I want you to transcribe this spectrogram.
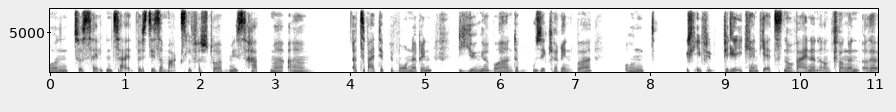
Und zur selben Zeit, als dieser Maxel verstorben ist, hat man ähm, eine zweite Bewohnerin, die jünger war und eine Musikerin war. Und ich, ich, ich könnte jetzt noch weinen anfangen. Oder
